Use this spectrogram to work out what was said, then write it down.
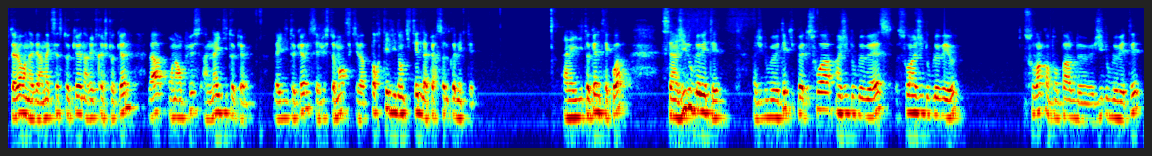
Tout à l'heure, on avait un access token, un refresh token. Là, on a en plus un ID token. L'ID token, c'est justement ce qui va porter l'identité de la personne connectée. Un ID token, c'est quoi? C'est un JWT. Un JWT qui peut être soit un JWS, soit un JWE. Souvent, quand on parle de JWT,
